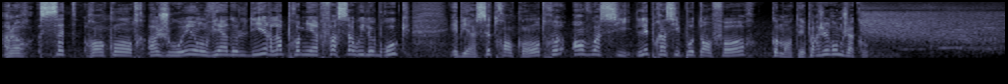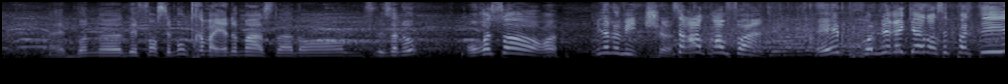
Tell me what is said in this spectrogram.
Alors, cette rencontre à jouer, on vient de le dire, la première face à Willowbrook. Eh bien, cette rencontre, en voici les principaux temps forts, commentés par Jérôme Jacot. bonne euh, défense et bon travail de masse là, dans, les anneaux. On ressort. Milanovic, ça rentre enfin. Et premier écart dans cette partie,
